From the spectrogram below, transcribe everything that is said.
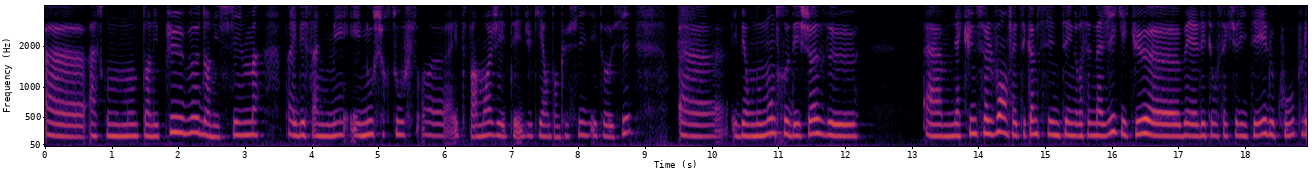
à ce qu'on montre dans les pubs, dans les films, dans les dessins animés. Et nous, surtout, euh, enfin, moi, j'ai été éduquée en tant que fille, et toi aussi. Euh, et bien, on nous montre des choses. Euh, il n'y a qu'une seule voie en fait. C'est comme si c'était une recette magique et que ben, l'hétérosexualité, le couple,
